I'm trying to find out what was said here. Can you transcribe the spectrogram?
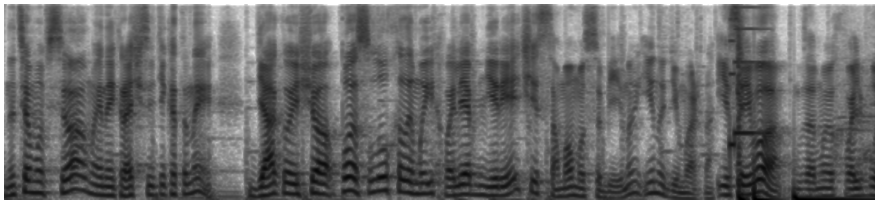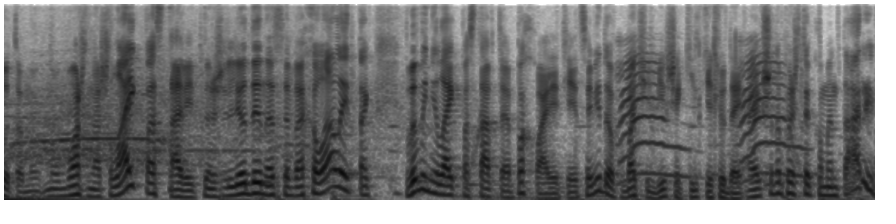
на цьому все. Мої найкращі світі катани. Дякую, що послухали мої хвалебні речі самому собі. Ну, іноді можна. І це його за мою хвальбу, тому ну, можна ж лайк поставити, що людина себе хвалить, так ви мені лайк поставте, похвалите. І це відео побачить більша кількість людей. А якщо напишете коментарі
